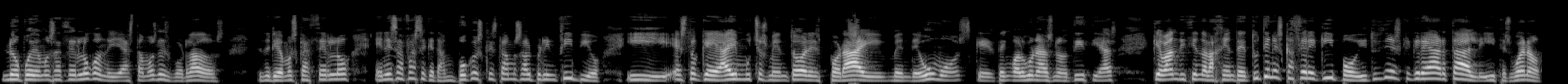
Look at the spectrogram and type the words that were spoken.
no podemos hacerlo cuando ya estamos desbordados. Tendríamos que hacerlo en esa fase que tampoco es que estamos al principio y esto que hay muchos mentores por ahí, vende humos, que tengo algunas noticias, que van diciendo a la gente, tú tienes que hacer equipo y tú tienes que crear tal, y dices, bueno,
